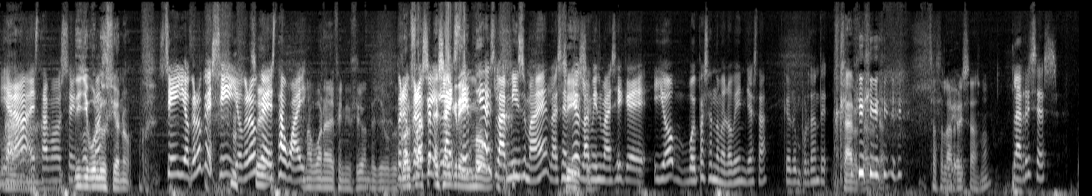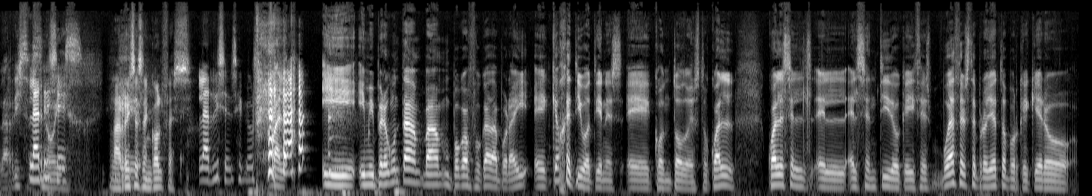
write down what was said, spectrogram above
Y Ah, ahora estamos en. Digivolucionó. Sí, yo creo que sí, yo creo Sí, que está guay. Una buena definición de. Pero creo que es la esencia es la misma, ¿eh? La esencia Sí, es la sí. misma, así que yo voy pasándomelo bien, ya está, que es lo importante. Claro, claro, claro. Las risas, ¿no? Las risas. Las risas. Las no risas. Las Eh, risas en golfes. Las risas. como- Vale. Y, y mi pregunta va un poco enfocada por ahí. Eh, ¿Qué objetivo tienes eh, con todo esto? ¿Cuál, cuál es el, el- el sentido que dices, voy a hacer este proyecto porque quiero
